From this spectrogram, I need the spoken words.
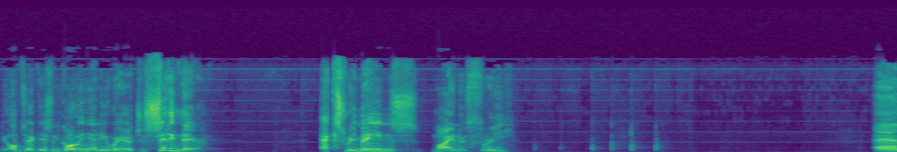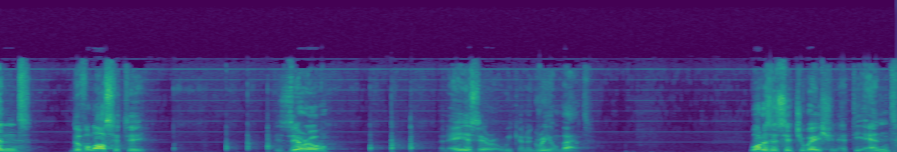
the object isn't going anywhere, it's just sitting there. x remains minus 3. And the velocity is 0, and a is 0. We can agree on that. What is the situation at the end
